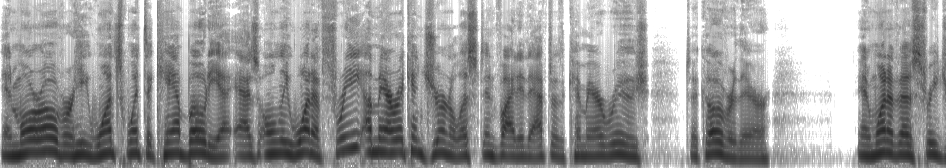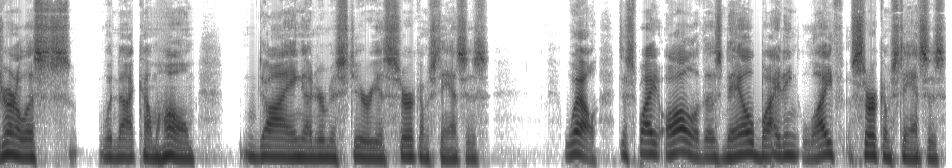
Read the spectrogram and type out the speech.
and moreover, he once went to Cambodia as only one of three American journalists invited after the Khmer Rouge took over there. And one of those three journalists would not come home, dying under mysterious circumstances. Well, despite all of those nail biting life circumstances,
